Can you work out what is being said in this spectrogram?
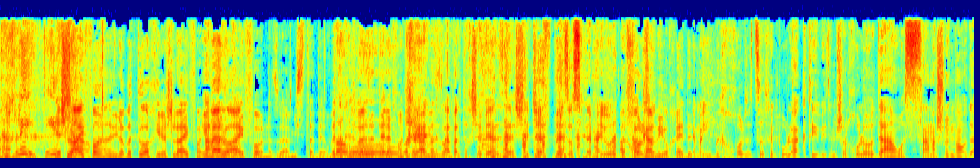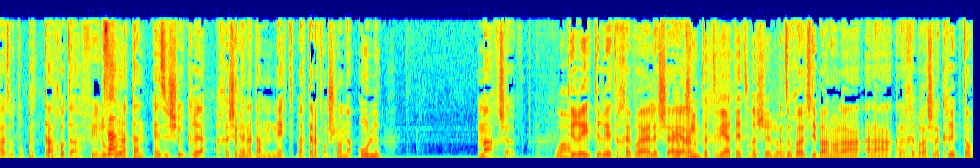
תחליט, אי אפשר. יש לו אייפון? אני לא בטוח אם יש לו אייפון. אם היה לו אייפון, אז הוא היה מסתדר. בטח יש לו איזה. טלפון של כן, אמזון. אבל תחשבי על זה שג'ף בזוס, הם היו בכל זאת, מיוחדת. הם היו בכל זאת צריכים פעולה אקטיבית. הם שלחו לו הודעה, הוא עשה משהו עם ההודעה הזאת, הוא פתח אותה אפילו. הוא נתן איזושהי קריאה. אחרי שבן כן. אדם מת והטלפון שלו נעול, מה עכשיו? וואו. תראי, תראי את החבר'ה האלה שהיה לנו... לוקחים את הטביעת אצבע שלו. את זוכרת שדיברנו על ה- על ה- על החברה של הקריפטו?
